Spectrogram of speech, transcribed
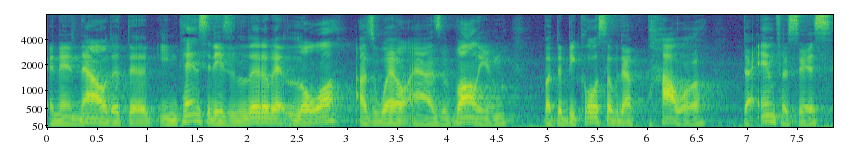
and then now that the intensity is a little bit lower as well as volume, but the, because of the power, the emphasis,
